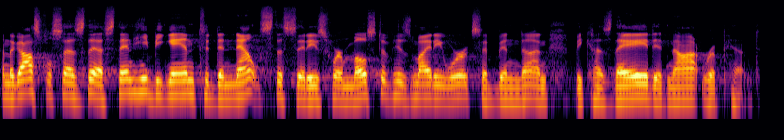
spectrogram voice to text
And the gospel says this Then he began to denounce the cities where most of his mighty works had been done because they did not repent.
